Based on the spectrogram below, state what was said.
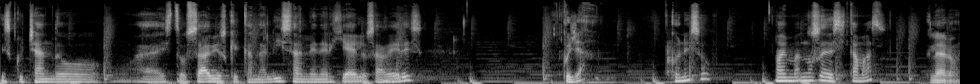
escuchando a estos sabios que canalizan la energía de los saberes, pues ya, con eso no hay más, no se necesita más. Claro.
